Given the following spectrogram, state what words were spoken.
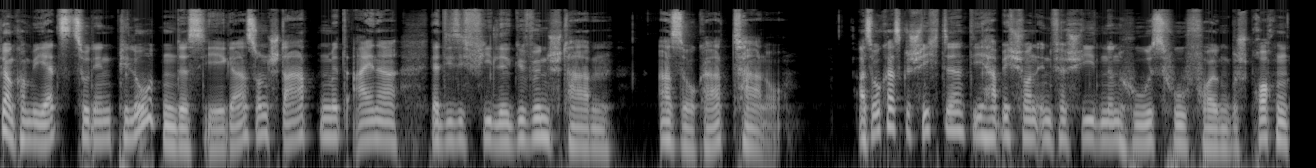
Ja, und kommen wir jetzt zu den Piloten des Jägers und starten mit einer, ja, die sich viele gewünscht haben. Ahsoka Tano. Ahsokas Geschichte, die habe ich schon in verschiedenen Who's Who Folgen besprochen.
